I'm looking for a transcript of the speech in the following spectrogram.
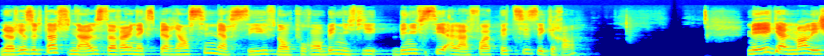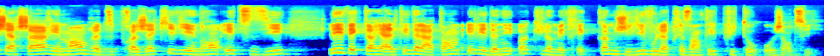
Le résultat final sera une expérience immersive dont pourront bénéficier, bénéficier à la fois petits et grands, mais également les chercheurs et membres du projet qui viendront étudier les vectorialités de la tombe et les données oculométriques, comme Julie vous l'a présenté plus tôt aujourd'hui.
